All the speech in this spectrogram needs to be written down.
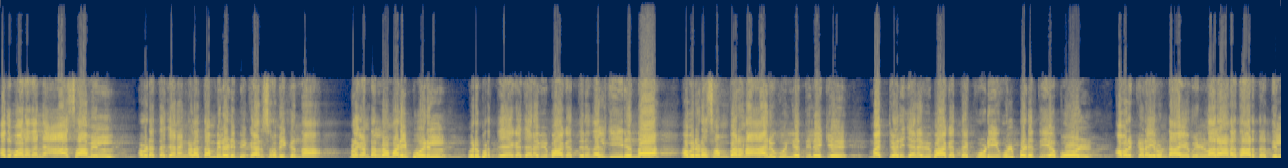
അതുപോലെ തന്നെ ആസാമിൽ അവിടുത്തെ ജനങ്ങളെ തമ്മിലടിപ്പിക്കാൻ ശ്രമിക്കുന്ന. നമ്മൾ കണ്ടല്ലോ മണിപ്പൂരിൽ ഒരു പ്രത്യേക ജനവിഭാഗത്തിന് നൽകിയിരുന്ന അവരുടെ സംവരണ ആനുകൂല്യത്തിലേക്ക് മറ്റൊരു ജനവിഭാഗത്തെ കൂടി ഉൾപ്പെടുത്തിയപ്പോൾ അവർക്കിടയിൽ ഉണ്ടായ വിള്ളലാണ് യഥാർത്ഥത്തിൽ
